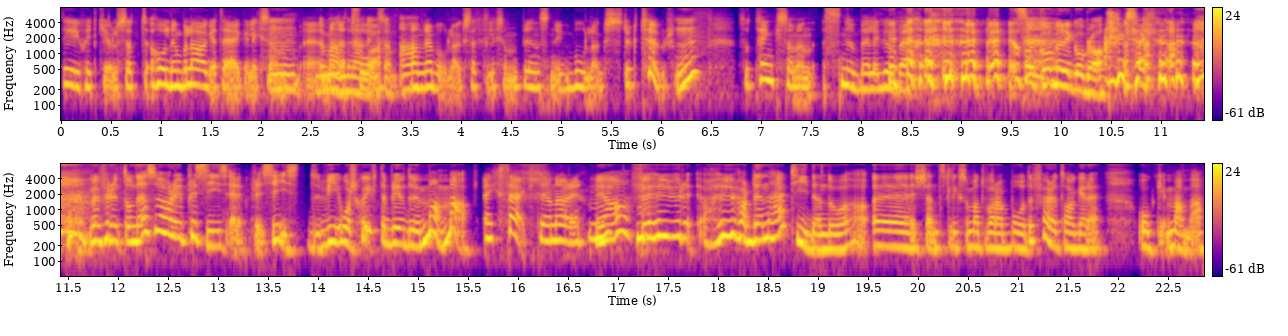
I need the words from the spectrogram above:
Det är skitkul. Så att holdingbolaget äger liksom Mm, eh, de mina andra två liksom, ja. andra bolag. Så att det liksom blir en snygg bolagsstruktur. Mm. Så tänk som en snubbe eller gubbe. Så kommer det gå bra. Exakt. Men förutom det så har du ju precis, eller precis, vid årsskiftet blev du mamma. Exakt, i januari. Mm. Ja, för hur, hur har den här tiden då eh, känts liksom att vara både företagare och mamma?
